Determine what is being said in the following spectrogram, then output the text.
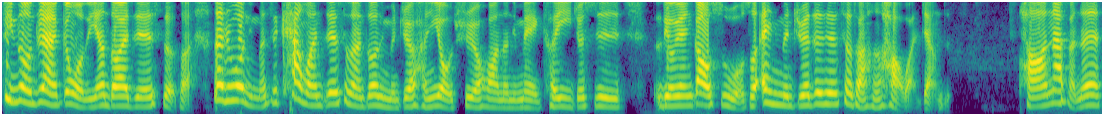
听众居然跟我的一样都在这些社团。那如果你们是看完这些社团之后，你们觉得很有趣的话呢，你们也可以就是留言告诉我说，哎，你们觉得这些社团很好玩这样子。好，那反正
